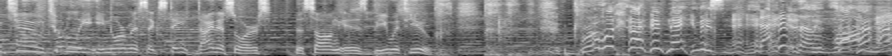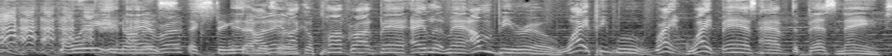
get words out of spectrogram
Listening to Totally Enormous Extinct Dinosaurs. The song is Be With You. Bro, what kind of name is that? That is a long name. Totally Enormous bro. Extinct Is- Are they like a punk rock band? Hey, look, man, I'm gonna be real. White people, right? White bands have the best names.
